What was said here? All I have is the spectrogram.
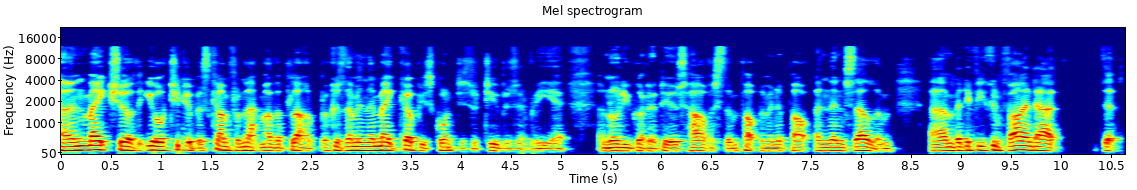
and make sure that your tubers come from that mother plant because I mean they make copious quantities of tubers every year, and all you've got to do is harvest them, pop them in a pot, and then sell them. Um, but if you can find out that,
